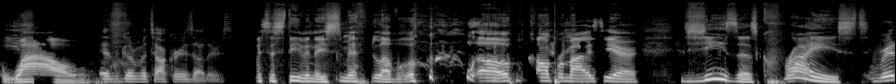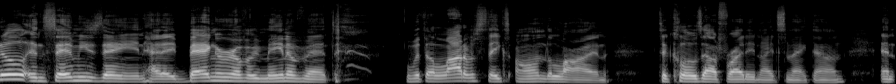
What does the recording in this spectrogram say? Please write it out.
wow as good of a talker as others. This is Stephen A. Smith level of compromise here. Jesus Christ. Riddle and Sami Zayn had a banger of a main event with a lot of stakes on the line to close out Friday Night SmackDown, and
